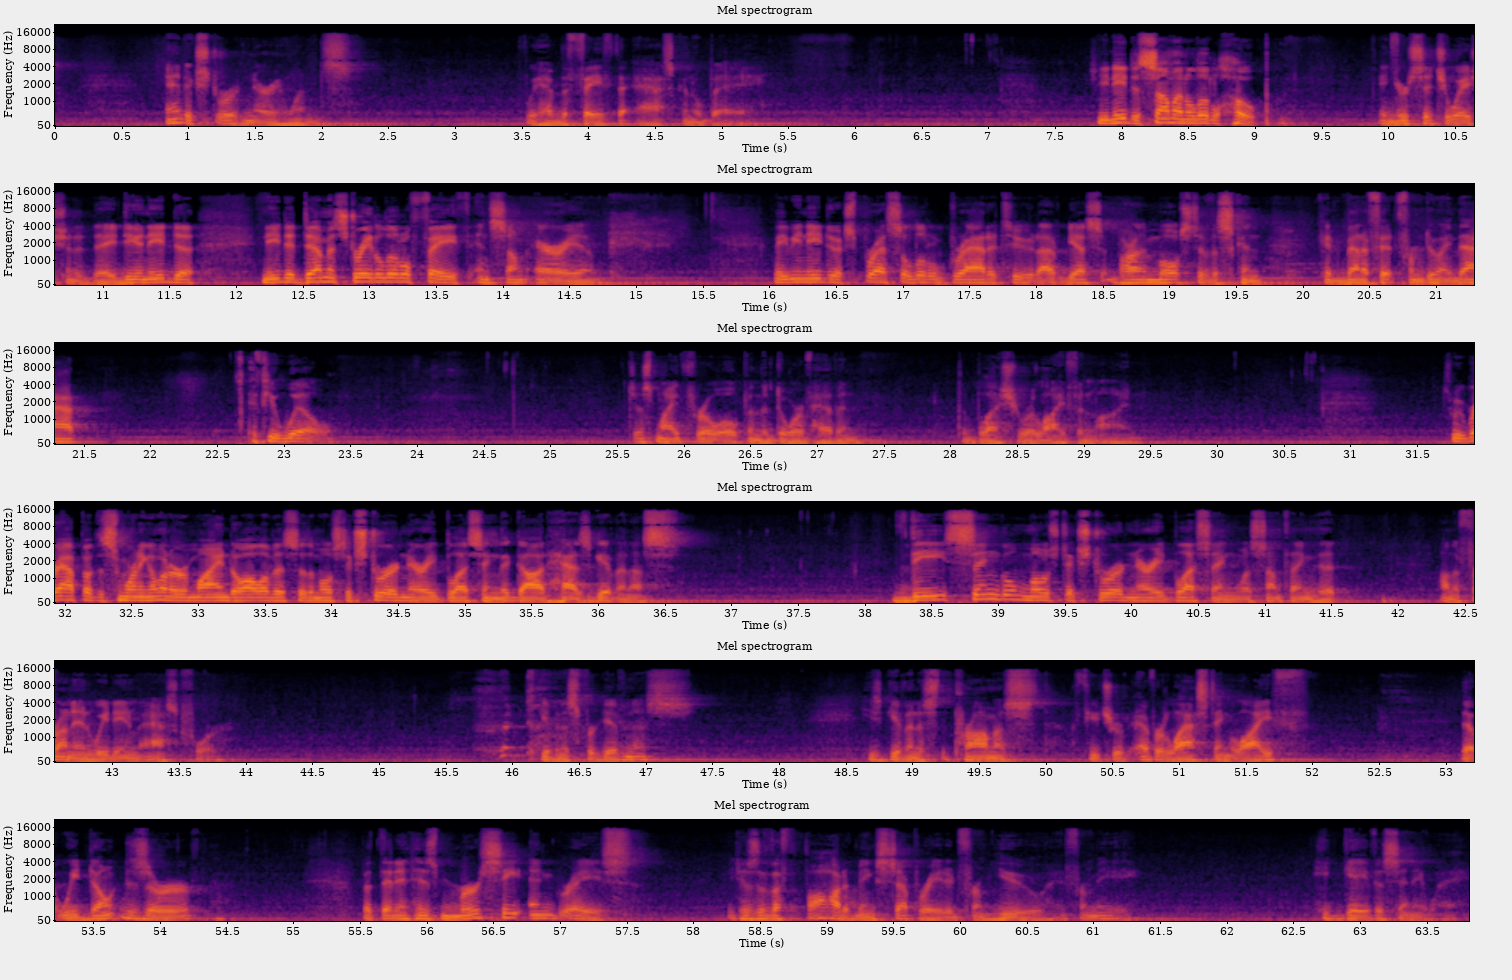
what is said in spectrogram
and extraordinary ones. If we have the faith to ask and obey. So you need to summon a little hope in your situation today? Do you need to, need to demonstrate a little faith in some area? Maybe you need to express a little gratitude. I guess probably most of us can, can benefit from doing that. If you will, just might throw open the door of heaven to bless your life and mine. As we wrap up this morning, I want to remind all of us of the most extraordinary blessing that God has given us the single most extraordinary blessing was something that on the front end we didn't even ask for. He's given us forgiveness. He's given us the promise, the future of everlasting life that we don't deserve, but that in His mercy and grace, because of the thought of being separated from you and from me, He gave us anyway,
